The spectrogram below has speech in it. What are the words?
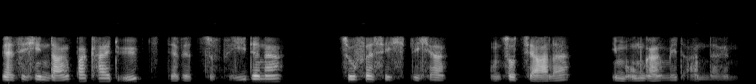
Wer sich in Dankbarkeit übt, der wird zufriedener, zuversichtlicher und sozialer im Umgang mit anderen.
